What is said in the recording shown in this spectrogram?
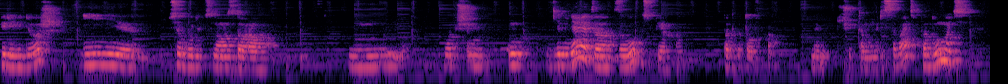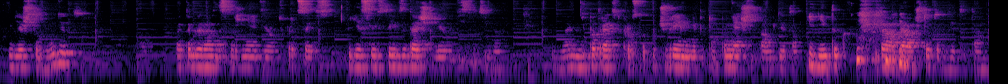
переведешь, и все будет снова здорово. В общем, ну, для меня это залог успеха, подготовка. Надо Чуть там нарисовать, подумать, где что будет. Это гораздо сложнее делать в процессе. Если стоит задача делать действительно, не потратить просто кучу времени, а потом понять, что там где-то И ниток. да, да, что-то где-то там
